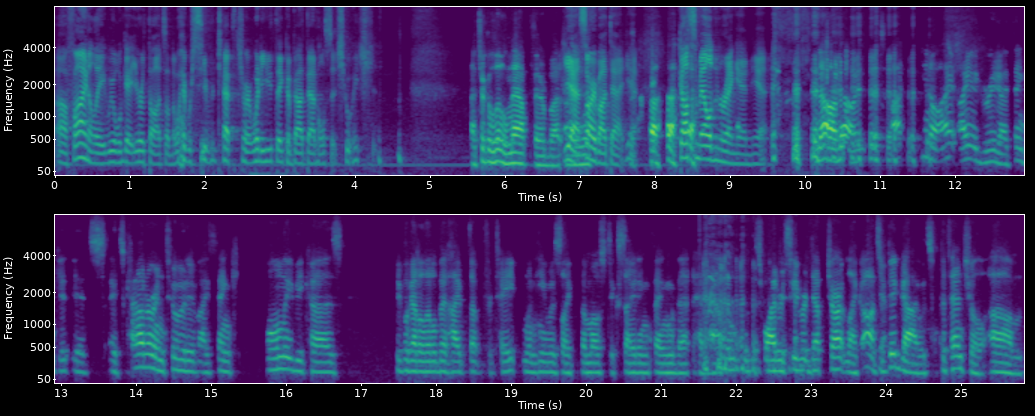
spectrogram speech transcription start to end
uh, finally, we will get your thoughts on the wide receiver depth chart. What do you think about that whole situation? I took a little nap there, but yeah, sorry about that. Yeah, got some Elden Ring in. Yeah. no, no, I, you know, I, I agree. I think it, it's it's counterintuitive. I think only because people got a little bit hyped up for Tate when he was like the most exciting thing that had happened to this wide receiver depth chart. Like, oh, it's yeah. a big guy with some potential. Um,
